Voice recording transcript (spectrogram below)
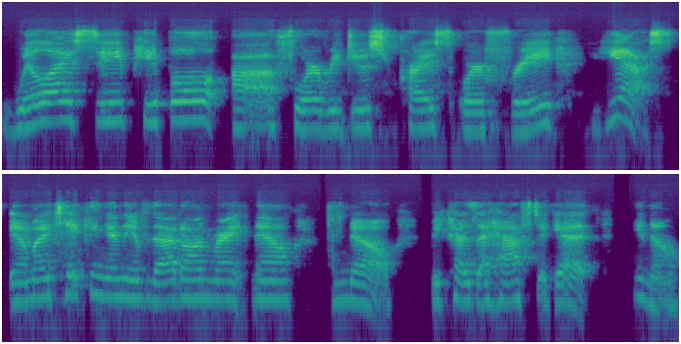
will I see people uh, for a reduced price or free? Yes. Am I taking any of that on right now? No, because I have to get, you know,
